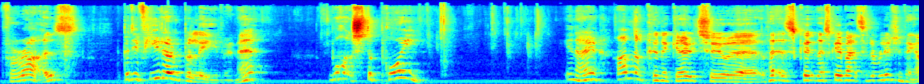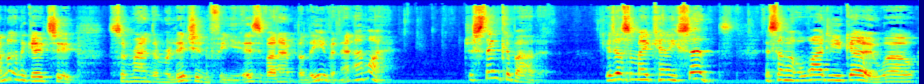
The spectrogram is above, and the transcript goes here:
for us. But if you don't believe in it, what's the point? You know, I'm not going to go to. Uh, let's go. Let's go back to the religion thing. I'm not going to go to some random religion for years if I don't believe in it, am I? Just think about it. It doesn't make any sense. It's something, well, why do you go? Well,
